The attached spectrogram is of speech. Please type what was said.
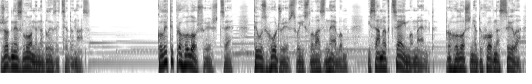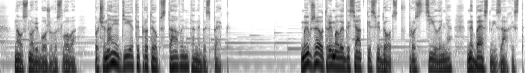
Жодне зло не наблизиться до нас. Коли ти проголошуєш це, ти узгоджуєш свої слова з небом, і саме в цей момент проголошення духовна сила на основі Божого Слова починає діяти проти обставин та небезпек. Ми вже отримали десятки свідоцтв про зцілення, небесний захист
